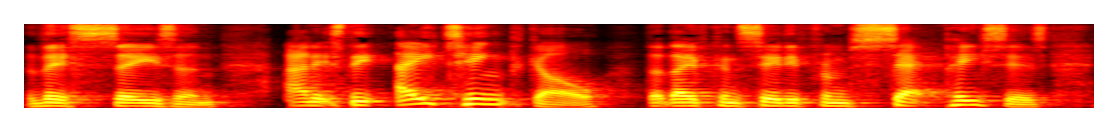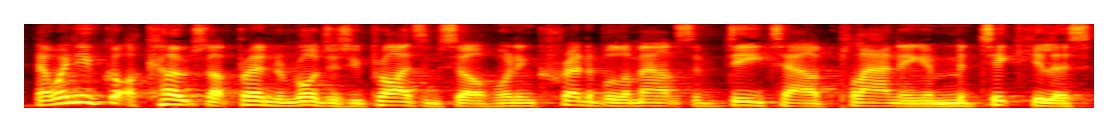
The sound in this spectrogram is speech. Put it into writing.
this season. And it's the 18th goal that they've conceded from set pieces. Now, when you've got a coach like Brendan Rodgers, who prides himself on incredible amounts of detailed planning and meticulous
